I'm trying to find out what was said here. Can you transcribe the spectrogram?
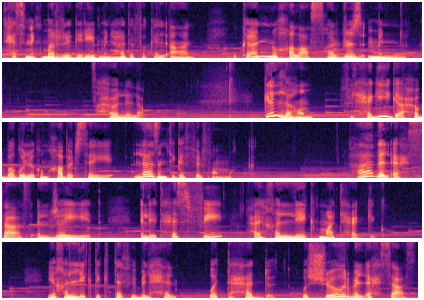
تحس إنك مرة قريب من هدفك الآن وكأنه خلاص صار جزء منك صح ولا لا؟ قال لهم في الحقيقة أحب أقول لكم خبر سيء لازم تقفل فمك هذا الإحساس الجيد اللي تحس فيه حيخليك ما تحققه يخليك تكتفي بالحلم والتحدث والشعور بالإحساس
